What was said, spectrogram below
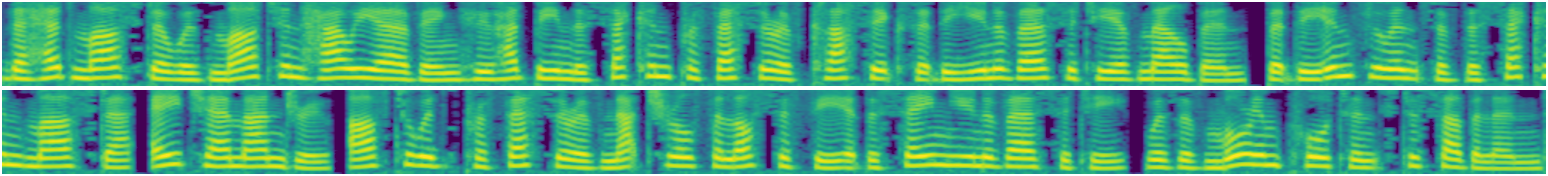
The headmaster was Martin Howy Irving who had been the second professor of classics at the University of Melbourne, but the influence of the second master, H. M. Andrew, afterwards professor of natural philosophy at the same university, was of more importance to Sutherland.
